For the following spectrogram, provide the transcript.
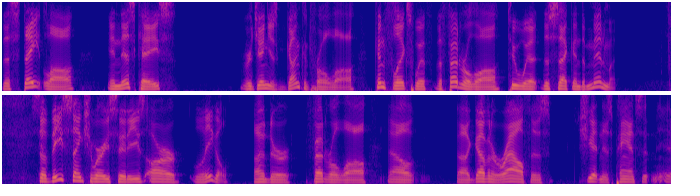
the state law, in this case, Virginia's gun control law, conflicts with the federal law, to wit, the Second Amendment. So these sanctuary cities are legal under federal law. Now, uh, Governor Ralph is shitting his pants, uh,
